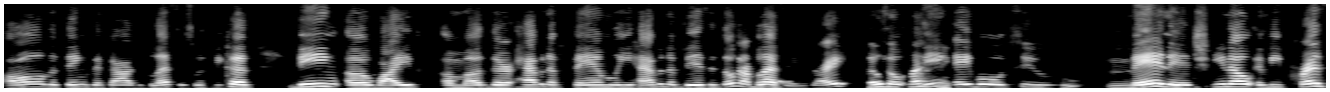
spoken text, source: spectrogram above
all the things that God's blessed us with. Because being a wife, a mother, having a family, having a business, those are blessings, right? Those so blessings. being able to manage, you know, and be present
